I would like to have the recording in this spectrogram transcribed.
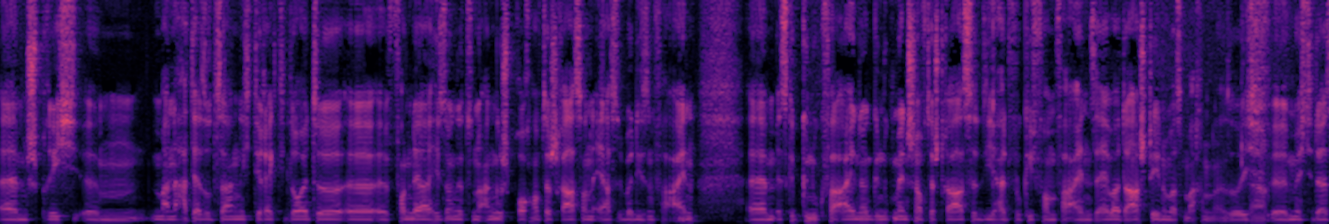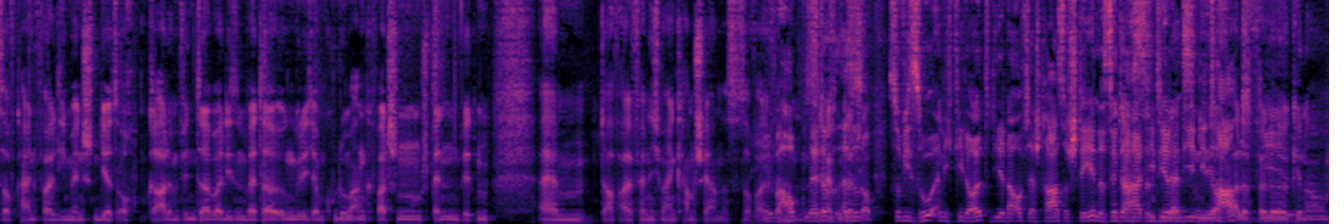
Ähm, sprich, ähm, man hat ja sozusagen nicht direkt die Leute äh, von der Hilfsorganisation angesprochen auf der Straße, sondern erst über diesen Verein. Ähm, es gibt genug Vereine, genug Menschen auf der Straße, die halt wirklich vom Verein selber dastehen und was machen. Also ich ja. äh, möchte da jetzt auf keinen Fall die Menschen, die jetzt auch gerade im Winter bei diesem Wetter irgendwie dich am Kudum anquatschen, um Spenden bitten, ähm, da auf alle Fälle nicht meinen Kamm scheren. Das ist auf alle Fälle überhaupt nicht. Also Job. Sowieso eigentlich die Leute, die da auf der Straße stehen, das sind ja halt die, die, die, die, die, die Tat, Fälle, die, genau.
